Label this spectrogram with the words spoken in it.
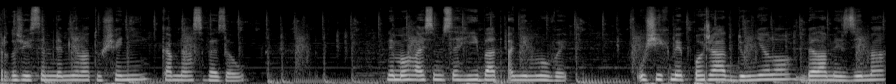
protože jsem neměla tušení, kam nás vezou. Nemohla jsem se hýbat ani mluvit. V uších mi pořád dunělo, byla mi zima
